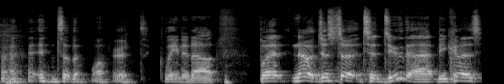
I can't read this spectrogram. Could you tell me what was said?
uh, into the water to clean it out. But no, just to to do that because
